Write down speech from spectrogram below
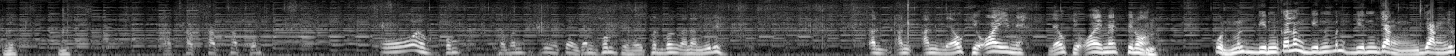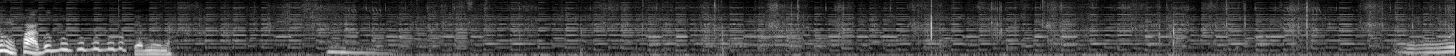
ไปครับ ครับครับครับผมโอ้ยผมถ้ามันอยู่ใกล้กันผมสิให้เพิ่นเบิ่งอันนั้นอยู่ดิอันอันอันแหล้วเขียวอ้อยไหมแหล้วเขียวอ้อยไหมพี่น้องฝุ่นมันบินกำลังบินมันบินยั่งยั่งอยู่ท้องฟ้าปุ๊บปุ๊บปุ๊บปุ๊บปุ๊บแบบนี้นะอืมโอ้ย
